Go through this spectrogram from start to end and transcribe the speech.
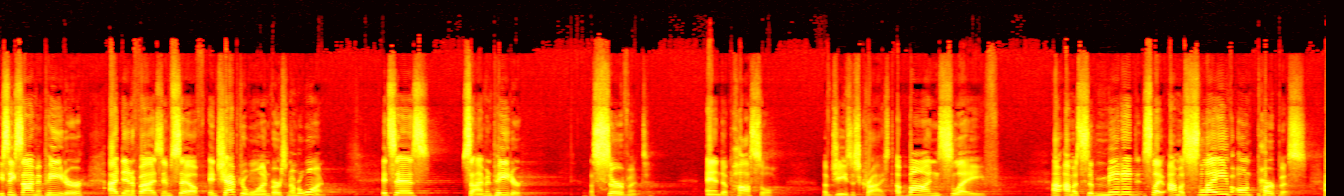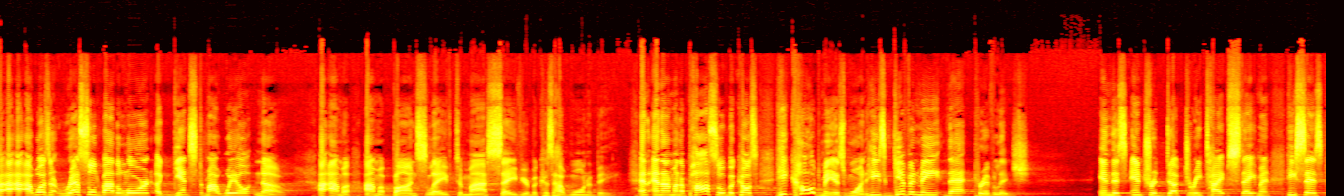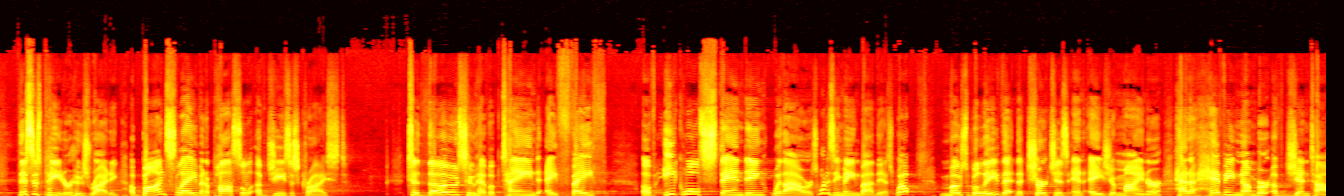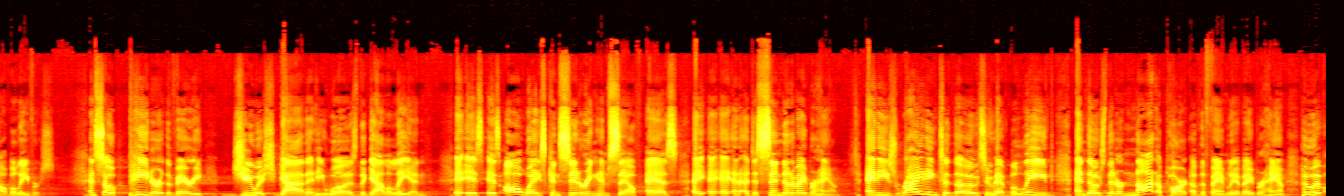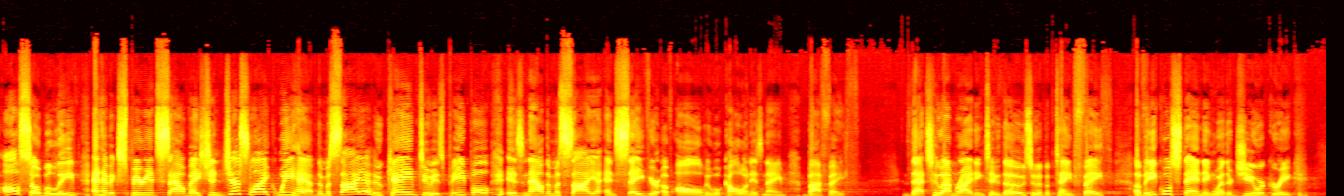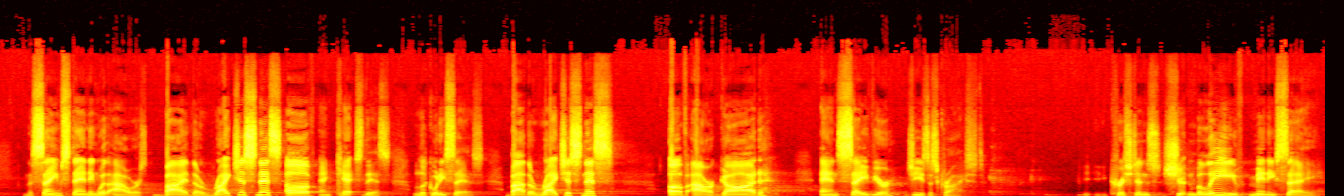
You see, Simon Peter identifies himself in chapter 1, verse number 1. It says, Simon Peter, a servant and apostle of Jesus Christ, a bond slave. I'm a submitted slave. I'm a slave on purpose. I, wasn't wrestled by the Lord against my will. No. I, am a, I'm a bond slave to my Savior because I want to be. And, and I'm an apostle because He called me as one. He's given me that privilege. In this introductory type statement, he says, This is Peter who's writing, a bond slave and apostle of Jesus Christ, to those who have obtained a faith of equal standing with ours. What does he mean by this? Well, most believe that the churches in Asia Minor had a heavy number of Gentile believers. And so Peter, the very Jewish guy that he was, the Galilean, is, is always considering himself as a, a, a descendant of Abraham. And he's writing to those who have believed and those that are not a part of the family of Abraham, who have also believed and have experienced salvation just like we have. The Messiah who came to his people is now the Messiah and Savior of all who will call on his name by faith. That's who I'm writing to, those who have obtained faith of equal standing, whether Jew or Greek the same standing with ours by the righteousness of, and catch this, look what he says, by the righteousness of our God and Savior Jesus Christ. Christians shouldn't believe, many say,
